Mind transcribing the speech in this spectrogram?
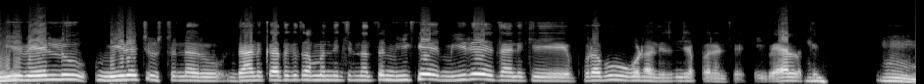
మీ వేళ్ళు మీరే చూస్తున్నారు. దాని కథకు సంబంధించిందంతా మీకే మీరే దానికి ప్రభువు గూడా నిజం చెప్పాలంటే ఈ వేళ్ళకి. హ్మ్.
